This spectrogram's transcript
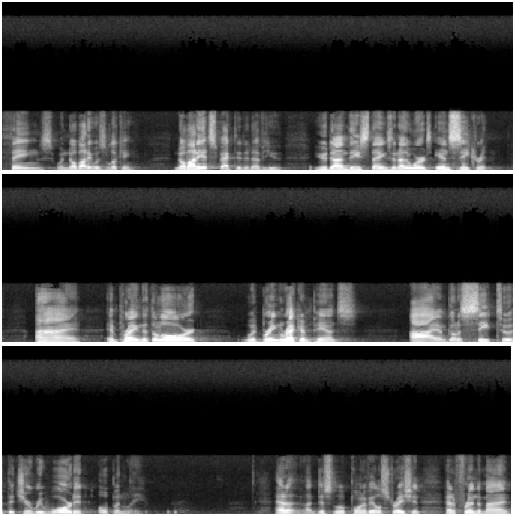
things when nobody was looking, nobody expected it of you you done these things, in other words, in secret, I am praying that the Lord would bring recompense. I am going to see to it that you're rewarded openly. Had a just a little point of illustration. Had a friend of mine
